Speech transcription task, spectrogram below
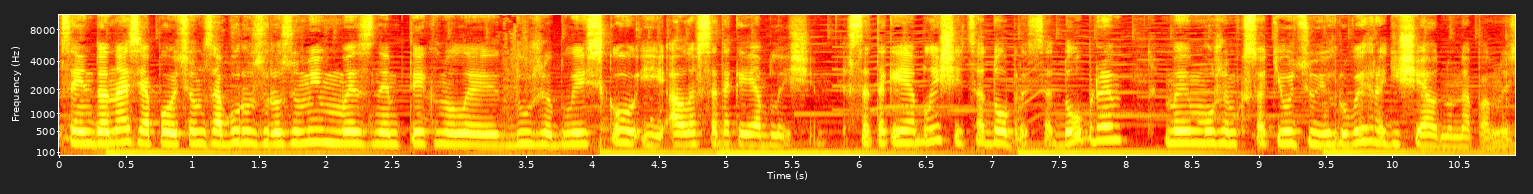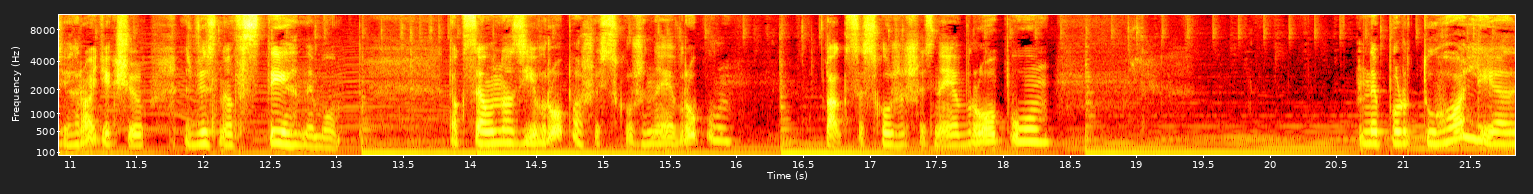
це Індонезія по цьому забору зрозумів. Ми з ним тикнули дуже близько, і... але все-таки я ближче. Все-таки я ближче, це добре. Це добре. Ми можемо, кстати, оцю ігру виграти і ще одну, напевно, зіграти, якщо, звісно, встигнемо. Так, це у нас Європа, щось схоже на Європу. Так, це схоже щось на Європу. Не Португалія,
